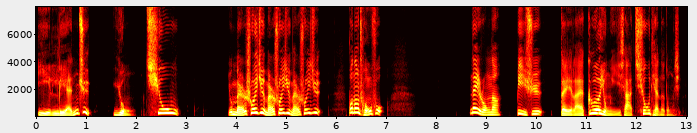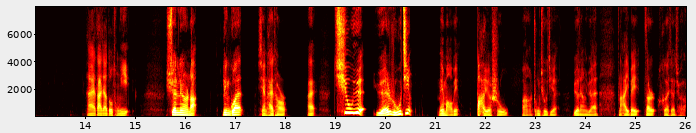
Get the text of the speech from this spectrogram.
以连句咏秋物，就每人说一句，每人说一句，每人说一句，不能重复。内容呢必须得来歌咏一下秋天的东西。哎，大家都同意。宣令的令官先开头，哎，秋月圆如镜，没毛病。八月十五啊，中秋节，月亮圆，拿一杯滋儿喝下去了。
